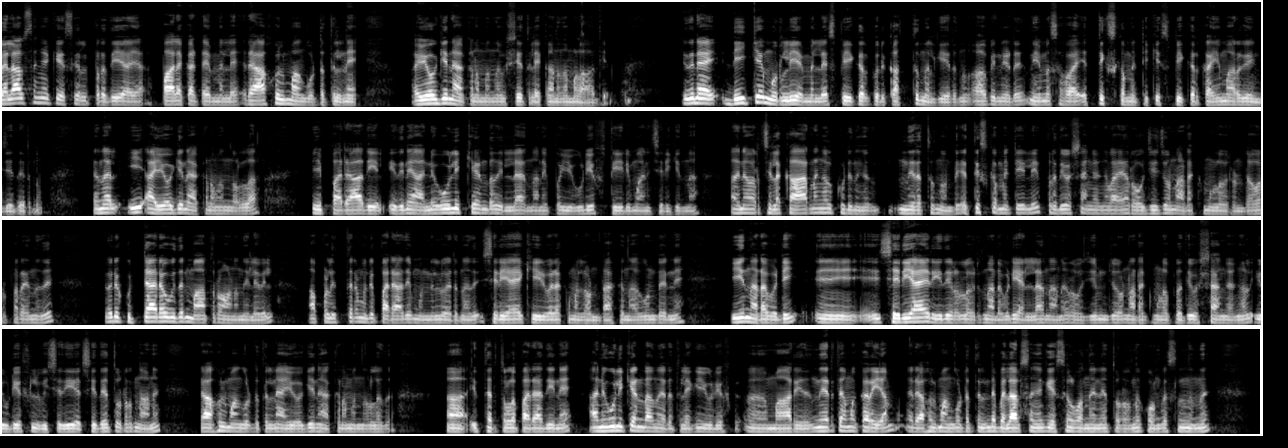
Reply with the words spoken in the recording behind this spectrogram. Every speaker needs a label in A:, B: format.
A: ബലാത്സംഗ കേസുകൾ പ്രതിയായ പാലക്കാട്ടെ എം എൽ എ രാഹുൽ മാങ്കൂട്ടത്തിലിനെ അയോഗ്യനാക്കണമെന്ന വിഷയത്തിലേക്കാണ് നമ്മൾ ആദ്യം. ഇതിനായി D K Murali M L A സ്പീക്കർക്ക് ഒരു കത്ത് നൽകിയിരുന്നു. അത് പിന്നീട് നിയമസഭാ എത്തിക്സ് കമ്മിറ്റിക്ക് സ്പീക്കർ കൈമാറുകയും ചെയ്തിരുന്നു. എന്നാൽ ഈ അയോഗ്യനാക്കണമെന്നുള്ള ഈ പരാതിയിൽ ഇതിനെ അനുകൂലിക്കേണ്ടതില്ല എന്നാണ് ഇപ്പോൾ യു ഡി എഫ് തീരുമാനിച്ചിരിക്കുന്ന. അതിനവർ ചില കാരണങ്ങൾ കൂടി നിരത്തുന്നുണ്ട്. എത്തിക്സ് കമ്മിറ്റിയിൽ പ്രതിപക്ഷ അംഗങ്ങളായ റോജി ജോൺ അടക്കമുള്ളവരുണ്ട്. അവർ പറയുന്നത് ഒരു കുറ്റാരോപിതൻ മാത്രമാണ് നിലവിൽ. അപ്പോൾ ഇത്തരം ഒരു പരാതി മുന്നിൽ വരുന്നത് ശരിയായ കീഴ്വഴക്കമല്ല ഉണ്ടാക്കുന്നത്. അതുകൊണ്ട് തന്നെ ഈ നടപടി ശരിയായ രീതിയിലുള്ള ഒരു നടപടിയല്ല എന്നാണ് റോജിയം ജോൺ അടക്കമുള്ള പ്രതിപക്ഷ അംഗങ്ങൾ യു ഡി എഫിൽ വിശദീകരിച്ചത്. ഇതേ തുടർന്നാണ് രാഹുൽ മാങ്കൂട്ടത്തിലിനെ അയോഗ്യനാക്കണമെന്നുള്ളത് ഇത്തരത്തിലുള്ള പരാതിനെ അനുകൂലിക്കേണ്ട നേരത്തിലേക്ക് യു ഡി എഫ് മാറിയത്. നേരത്തെ നമുക്കറിയാം രാഹുൽ മാങ്കൂട്ടത്തിലിന്റെ ബലാത്സംഗ കേസുകൾ വന്നതിനെ തുടർന്ന് കോൺഗ്രസിൽ നിന്ന്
